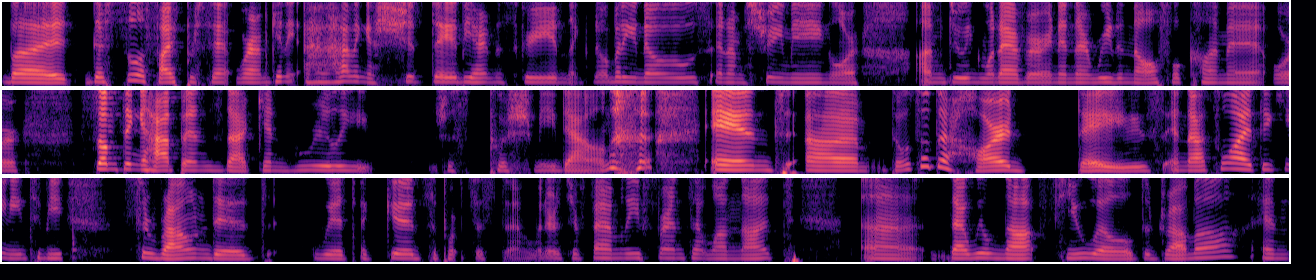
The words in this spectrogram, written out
but there's still a 5% where I'm getting having a shit day behind the screen, like nobody knows, and I'm streaming or I'm doing whatever, and then I read an awful comment or something happens that can really just push me down. and um, those are the hard days. And that's why I think you need to be surrounded with a good support system, whether it's your family, friends, and whatnot, uh, that will not fuel the drama and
